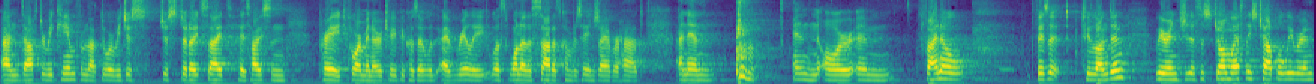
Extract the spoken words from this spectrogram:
And after we came from that door, we just, just stood outside his house and prayed for a minute or two because it, was, it really was one of the saddest conversations I ever had. And then in our um, final visit to London, we were in, this is John Wesley's chapel we were in,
